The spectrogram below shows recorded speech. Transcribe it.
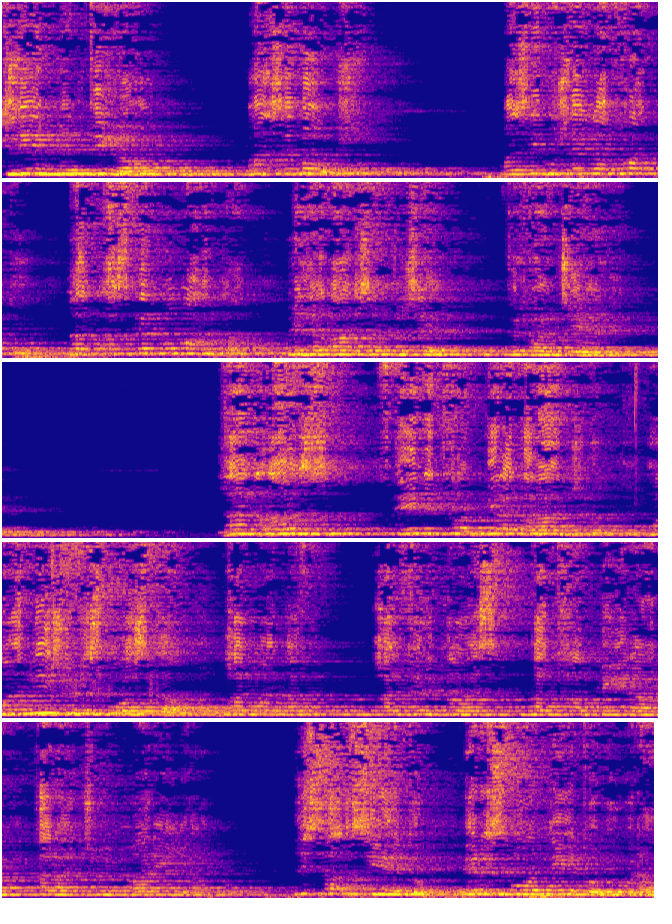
Kliem minn tiegħu ma nsibux. Ma nsibu xejn affattu, laqqas kelma waħda mill-li qal San Ġużepp fil-Vanġeli. Lanqas f'din it-tħabbira tal-anġlu m'għandniex ir-risposta bħal fil-każ tat-tħabbira tal-anġlu lil Marija li staqsietu, irrispondietu lura.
